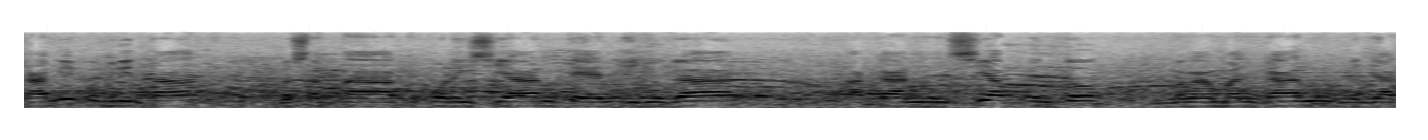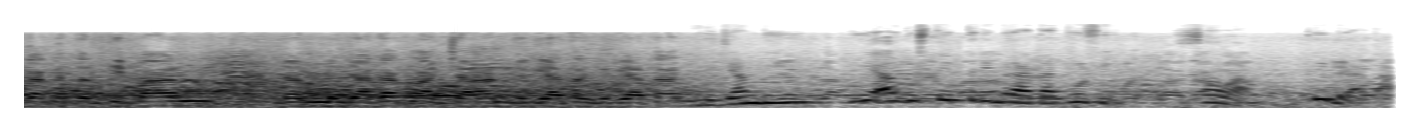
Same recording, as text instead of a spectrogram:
kami pemerintah beserta kepolisian, TNI juga akan siap untuk mengamankan, menjaga ketertiban dan menjaga kelancaran kegiatan-kegiatan. Jambi, Agustin Tribrata TV. Salam Tribrata.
